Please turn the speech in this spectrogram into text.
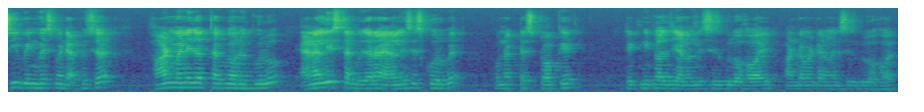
chief investment officer fund manager থাকবে অনেকগুলো অ্যানালিস্ট থাকবে, যারা অ্যানালিসিস করবে, কোনো একটা স্টকের টেকনিক্যাল যে অ্যানালিসিসগুলো হয় ফান্ডামেন্টাল অ্যানালিসিসগুলো হয়,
